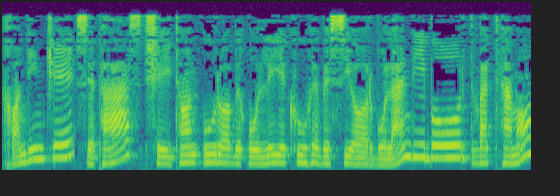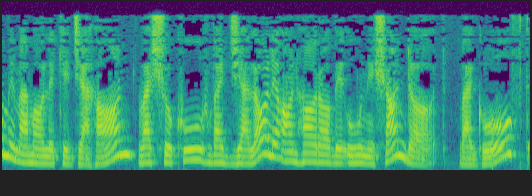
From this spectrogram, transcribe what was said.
خواندیم که سپس شیطان او را به قله کوه بسیار بلندی برد و تمام ممالک جهان و شکوه و جلال آنها را به او نشان داد و گفت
